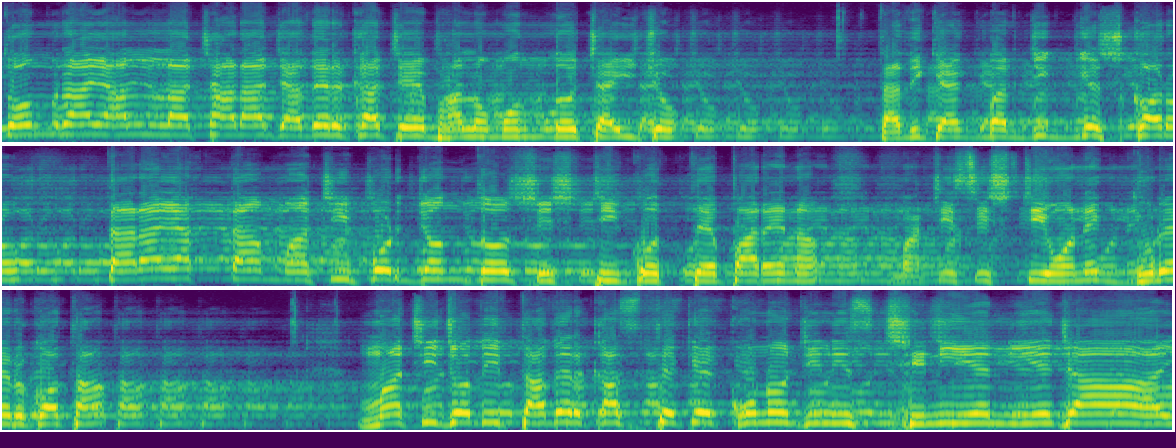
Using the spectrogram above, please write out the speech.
তোমরাই আল্লাহ ছাড়া যাদের কাছে ভালো মন্দ চাইছো। তাদেরকে একবার জিজ্ঞেস করো, তারা একটা মাছি পর্যন্ত সৃষ্টি করতে পারে না। মাছি সৃষ্টি অনেক দূরের কথা। মাছি যদি তাদের কাছ থেকে কোনো জিনিস ছিনিয়ে নিয়ে যায়,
